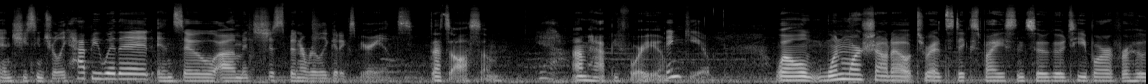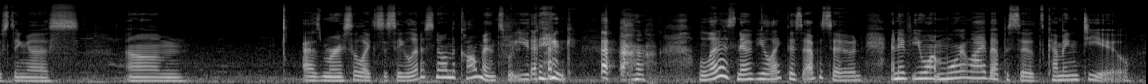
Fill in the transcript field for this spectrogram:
and she seems really happy with it and so um, it's just been a really good experience That's awesome. Yeah I'm happy for you. thank you Well, one more shout out to Red Stick Spice and Sogo Tea Bar for hosting us. Um, as Marissa likes to say, let us know in the comments what you think. let us know if you like this episode and if you want more live episodes coming to you.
